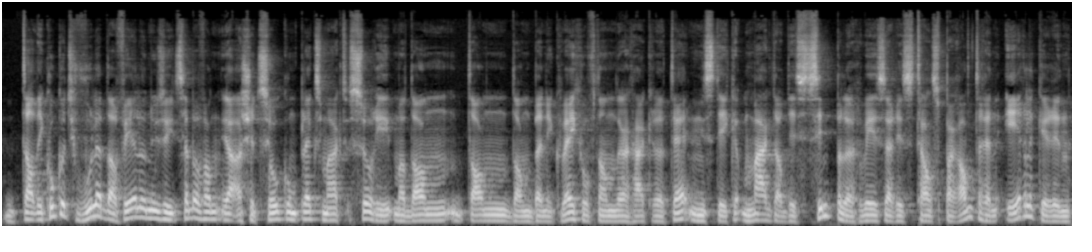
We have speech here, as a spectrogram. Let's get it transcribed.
dat ik ook het gevoel heb dat velen nu zoiets hebben van, ja, als je het zo complex maakt, sorry, maar dan, dan, dan ben ik weg of dan, dan ga ik er de tijd in steken. Maak dat eens simpeler, wees daar eens transparanter en eerlijker in.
